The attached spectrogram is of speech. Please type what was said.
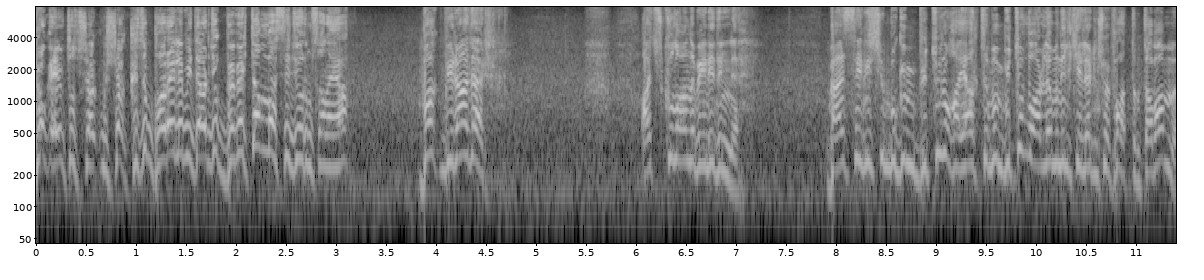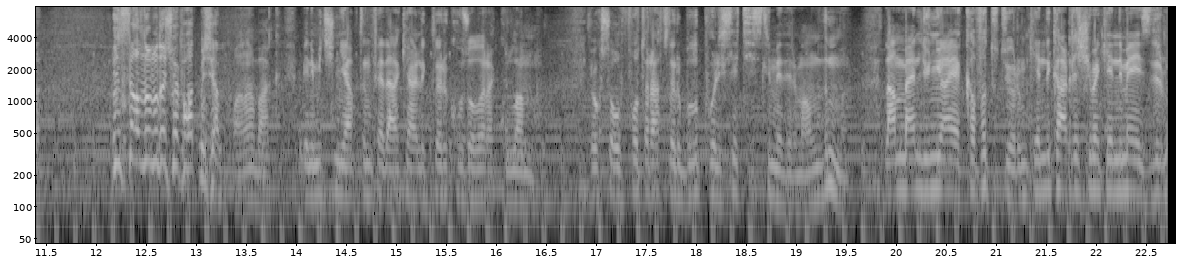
Yok ev tutacakmış ya. Kızın parayla bir derdi yok. Bebekten bahsediyorum sana ya. Bak birader. Aç kulağını beni dinle. Ben senin için bugün bütün hayatımın, bütün varlığımın ilkelerini çöpe attım tamam mı? İnsanlığımı da çöpe atmayacağım. Bana bak, benim için yaptığın fedakarlıkları koz olarak kullanma. Yoksa o fotoğrafları bulup polise teslim ederim anladın mı? Lan ben dünyaya kafa tutuyorum, kendi kardeşime kendime ezdirme.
